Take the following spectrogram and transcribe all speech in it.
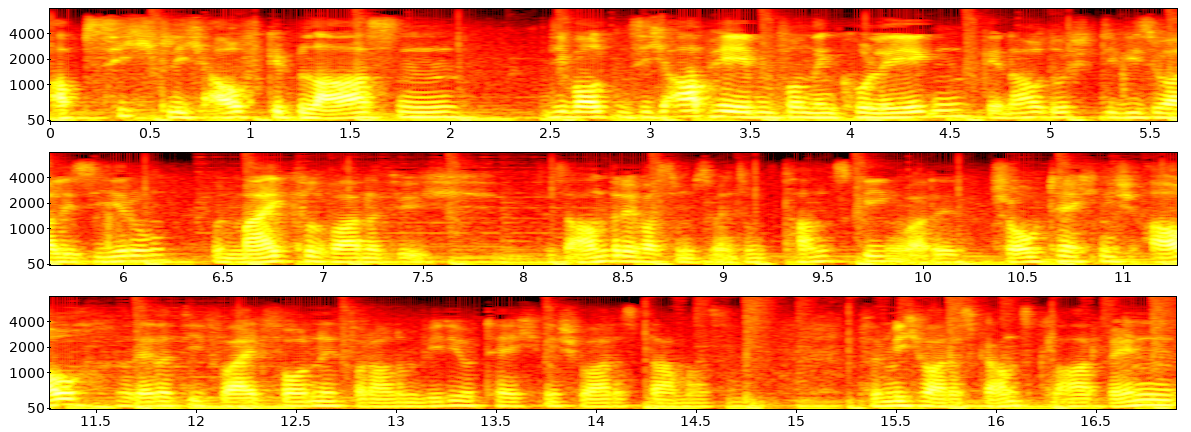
absichtlich aufgeblasen. Die wollten sich abheben von den Kollegen, genau durch die Visualisierung. Und Michael war natürlich das andere, was uns, wenn es um Tanz ging, war er showtechnisch auch relativ weit vorne, vor allem videotechnisch war das damals. Für mich war das ganz klar, wenn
